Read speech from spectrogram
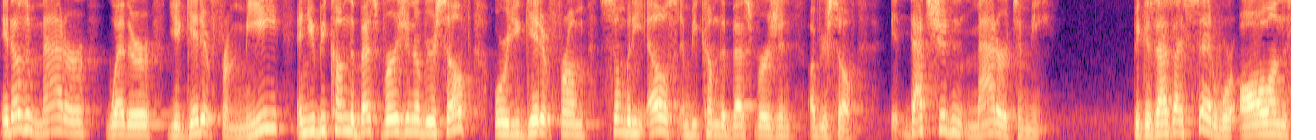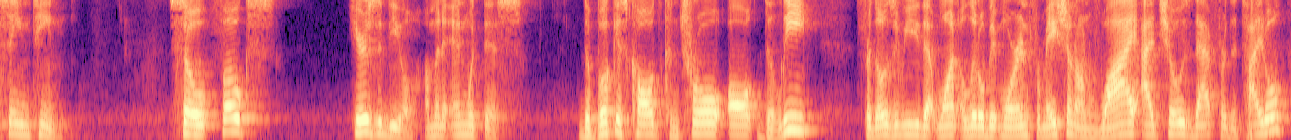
It doesn't matter whether you get it from me and you become the best version of yourself or you get it from somebody else and become the best version of yourself. It, that shouldn't matter to me because as I said, we're all on the same team. So folks, here's the deal. I'm going to end with this. The book is called Control Alt Delete. For those of you that want a little bit more information on why I chose that for the title,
